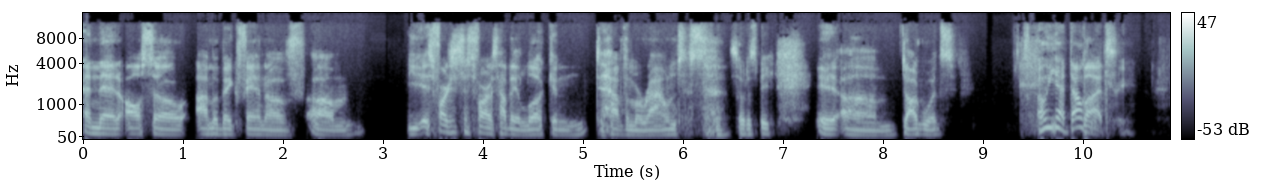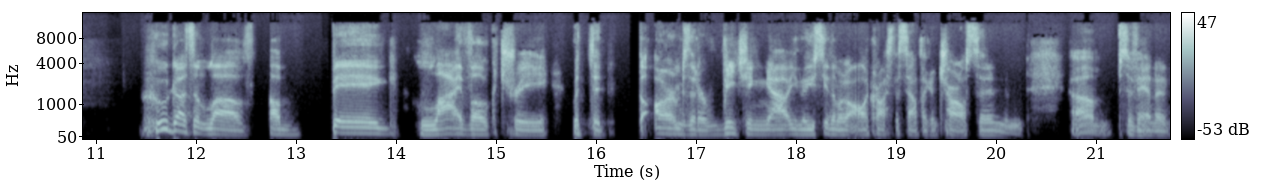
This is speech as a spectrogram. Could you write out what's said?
And then also, I'm a big fan of, um, as far just as far as how they look and to have them around, so to speak, it, um, dogwoods. Oh yeah, dogwood But- tree. Who doesn't love a big live oak tree with the the arms that are reaching out? You know, you see them all across the south, like in Charleston and um, Savannah,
